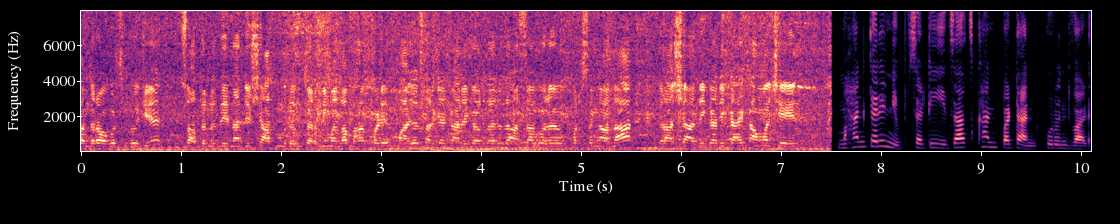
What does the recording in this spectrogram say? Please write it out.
पंधरा ऑगस्ट रोजी स्वातंत्र्य दिना दिवशी आत्मदान करणे मला भाग पडेल. माझ्यासारख्या कार्यकर्त्याचा असा प्रसंग आला तर अशा अधिकारी काय कामाचे आहेत? महानकरी न्यूजसाठी इजाज खान पठाण कुरुंदवाड.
